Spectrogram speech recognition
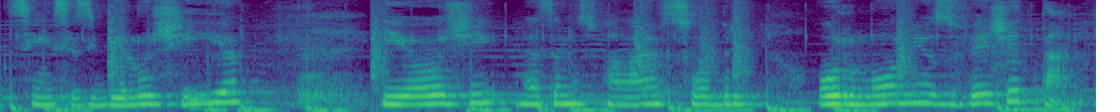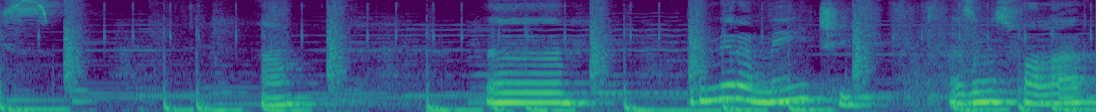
de Ciências e Biologia e hoje nós vamos falar sobre hormônios vegetais. Tá? Uh, primeiramente, nós vamos falar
